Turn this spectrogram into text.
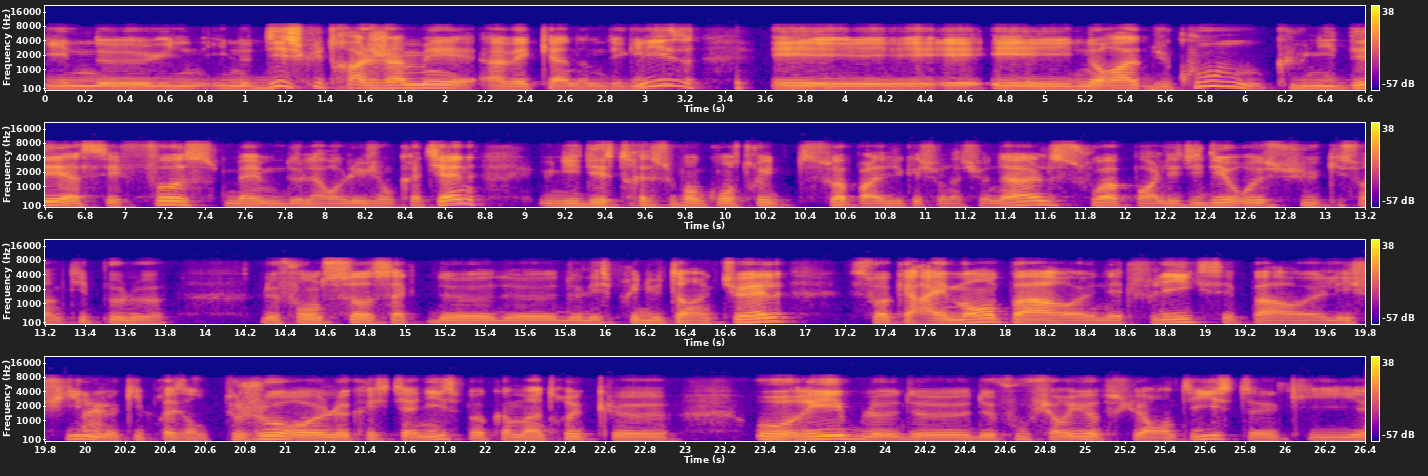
il ne, discutera jamais avec un homme d'église et, il n'aura du coup qu'une idée assez fausse même de la religion chrétienne, une idée très souvent construite soit par l'éducation nationale, soit par les idées reçues qui sont un petit peu le, fond de sauce de, l'esprit du temps actuel, soit carrément par euh, Netflix et par euh, les films qui présentent toujours euh, le christianisme comme un truc horrible de, de fous furieux obscurantistes qui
